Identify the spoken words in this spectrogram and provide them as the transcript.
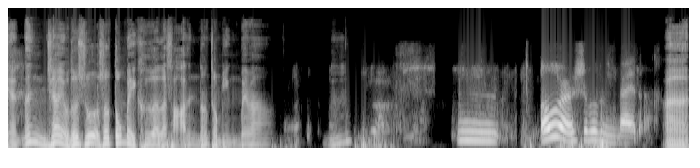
呀，那你像有的时候我说东北磕了啥的，你能整明白吗？嗯嗯，偶尔是不明白的。嗯，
